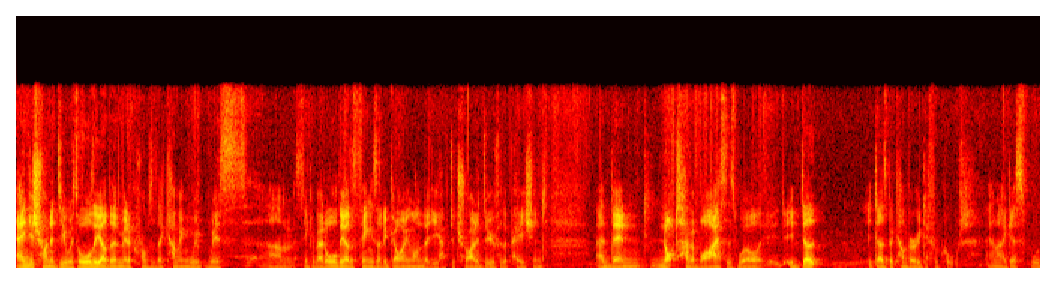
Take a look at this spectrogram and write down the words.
and you're trying to deal with all the other medical problems that they're coming with, with um, think about all the other things that are going on that you have to try to do for the patient, and then not have a bias as well. It, it does, it does become very difficult. And I guess we,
